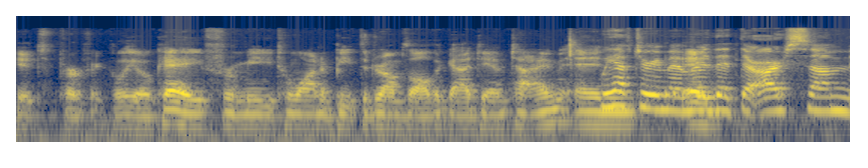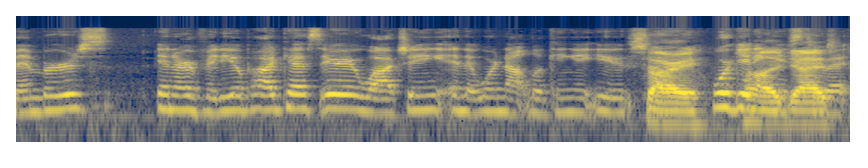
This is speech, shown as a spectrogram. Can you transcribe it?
it's perfectly okay for me to want to beat the drums all the goddamn time and We have to remember and- that there are some members in our video podcast area watching and that we're not looking at you. So sorry we're getting apologize. used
